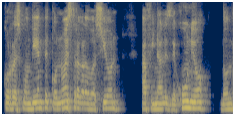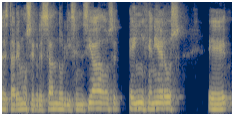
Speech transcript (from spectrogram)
correspondiente con nuestra graduación a finales de junio, donde estaremos egresando licenciados e ingenieros eh,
